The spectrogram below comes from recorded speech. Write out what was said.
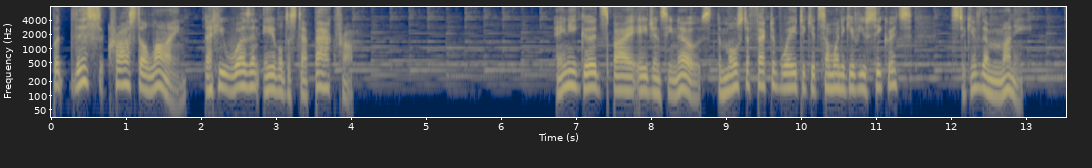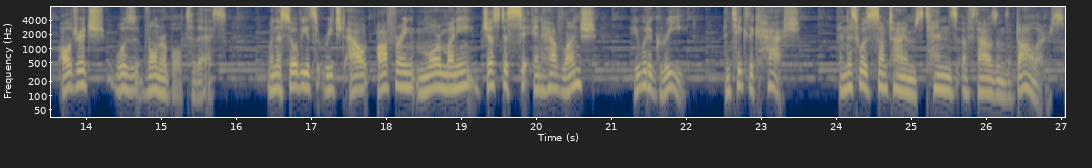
But this crossed a line that he wasn't able to step back from. Any good spy agency knows the most effective way to get someone to give you secrets is to give them money. Aldrich was vulnerable to this. When the Soviets reached out offering more money just to sit and have lunch, he would agree and take the cash. And this was sometimes tens of thousands of dollars.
